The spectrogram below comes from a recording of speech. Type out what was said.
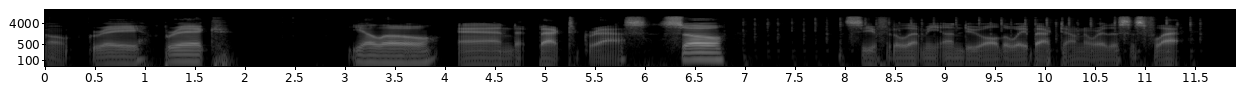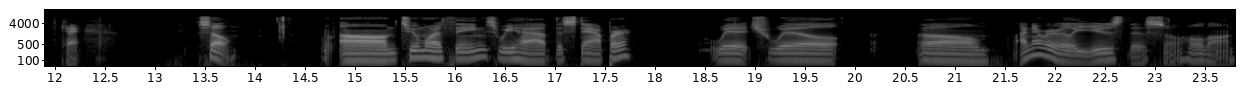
Oh, gray, brick, yellow, and back to grass. So, let's see if it'll let me undo all the way back down to where this is flat. Okay. So, um, two more things. We have the stamper, which will, um, I never really used this, so hold on.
